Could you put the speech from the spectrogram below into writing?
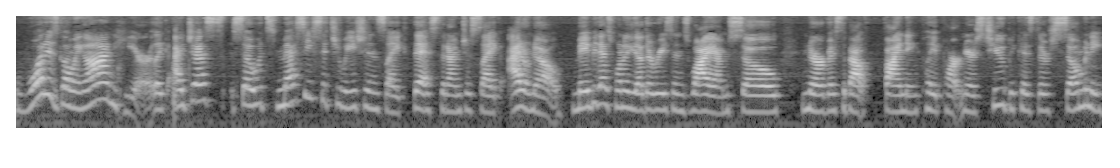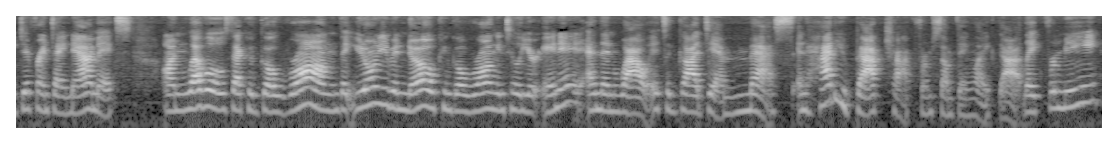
What is going on here? Like, I just, so it's messy situations like this that I'm just like, I don't know. Maybe that's one of the other reasons why I'm so nervous about finding play partners too, because there's so many different dynamics on levels that could go wrong that you don't even know can go wrong until you're in it. And then wow it's a goddamn mess. And how do you backtrack from something like that? Like for me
